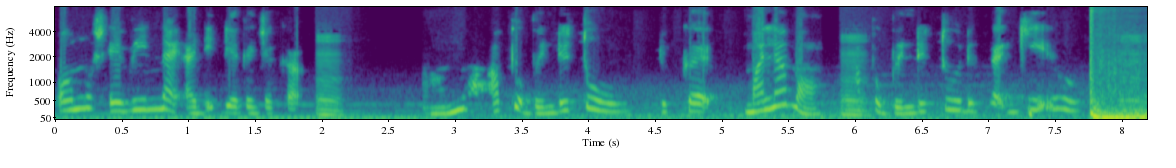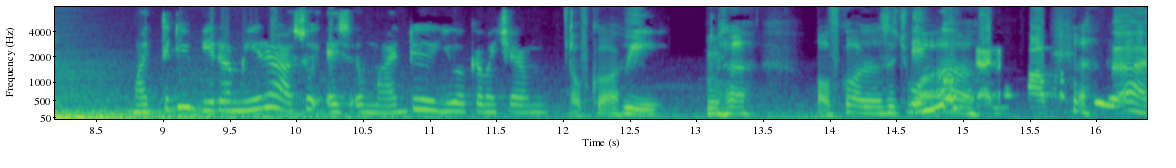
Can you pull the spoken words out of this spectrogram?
almost every night adik dia akan cakap Hmm. ah, mak apa benda tu dekat malam ah Hmm. apa benda tu dekat gate tu Hmm. mata dia merah-merah so as a mother you akan macam Of course. weh of course rasa cuak tengok lah. tak nampak apa-apa ah,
